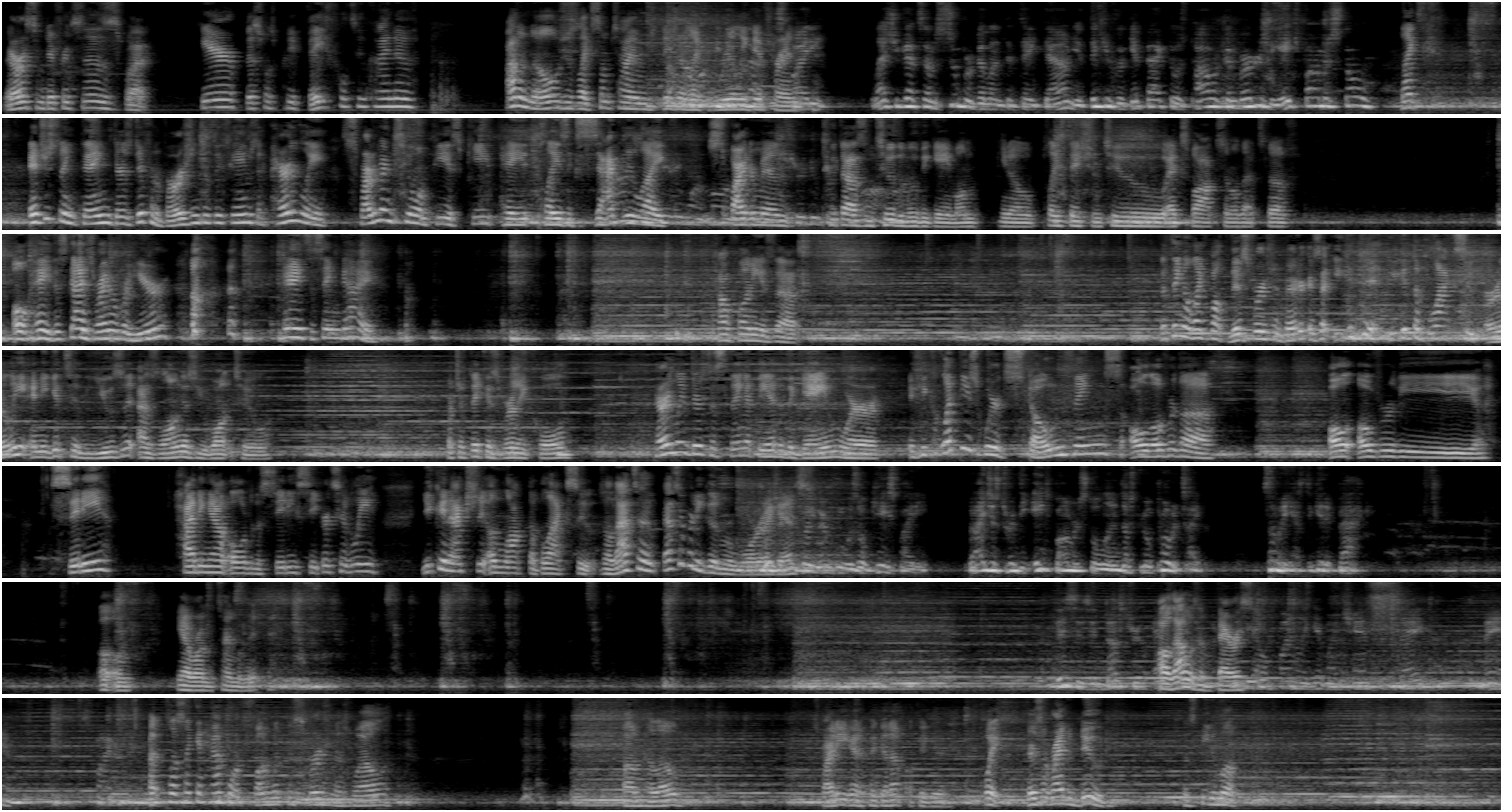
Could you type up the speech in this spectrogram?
there are some differences, but here, this one's pretty faithful to kind of. I don't know, just like sometimes things are like really Nothing about you, different. Unless you got some supervillain to take down, you think you could get back those power converters the H-bombers stole? Like, interesting thing, there's different versions of these games. and Apparently, Spider-Man 2 on PSP pay, plays exactly like Spider-Man 2002, the movie game, on you know PlayStation 2, Xbox, and all that stuff. Oh, hey, this guy's right over here. hey, it's the same guy. How funny is that? The thing I like about this version better is that you get to you get the black suit early and you get to use it as long as you want to. Which I think is really cool. Apparently there's this thing at the end of the game where if you collect these weird stone things all over the all over the city, hiding out all over the city secretively, you can actually unlock the black suit. So that's a that's a pretty good reward, I guess. tell you everything was okay, Spidey. But I just heard the H-bomber stole an industrial prototype. Somebody has to get it back. Uh oh. Yeah, we're on the time limit. This is industrial. Oh, that was embarrassing. I'll finally get my chance to say, Spider-Man. Uh, plus, I can have more fun with this version as well. Um, hello? Spidey, you gotta pick it up? Okay, good. Wait, there's a random dude. Let's beat him up.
